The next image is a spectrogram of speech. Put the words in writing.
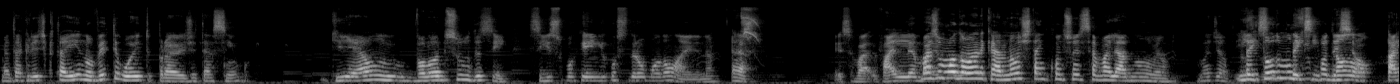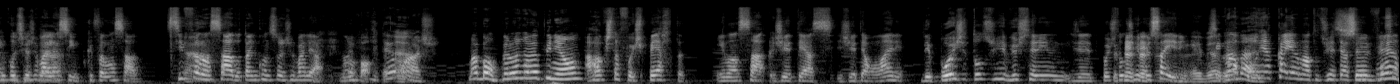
Metacritic tá aí 98 pra GTA V. Que é um valor absurdo, assim. Sim, isso porque ninguém considerou o modo online, né? É. Esse vai, vale lembrar. Mas o modo online, cara, não está em condições de ser avaliado no momento. Não adianta. E Tem todo sim, mundo tem sim. potencial. Não, não, tá em condições de avaliar sim, porque foi lançado. Se É. foi lançado, tá em condições de avaliar. Não importa. Eu É. acho. Mas bom, pelo menos na minha opinião, A Rockstar foi esperta em lançar GTA, GTA Online depois de todos os reviews serem. Depois de todos os reviews saírem. É verdade. Senão a porra ia cair a nota do GTA isso é V. com certeza.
